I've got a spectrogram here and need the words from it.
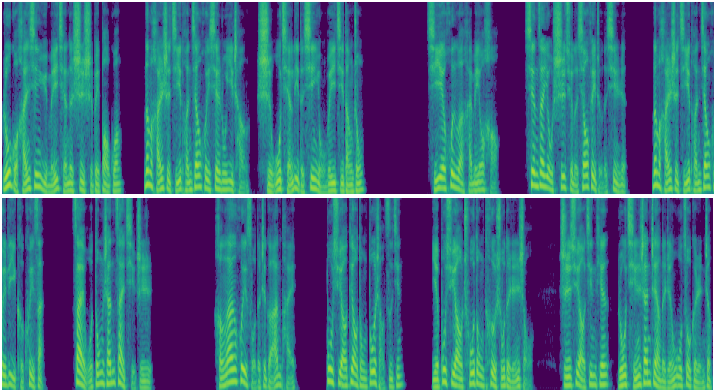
如果韩新宇没钱的事实被曝光，那么韩氏集团将会陷入一场史无前例的信用危机当中。企业混乱还没有好，现在又失去了消费者的信任，那么韩氏集团将会立刻溃散。再无东山再起之日。恒安会所的这个安排，不需要调动多少资金，也不需要出动特殊的人手，只需要今天如秦山这样的人物做个人证，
